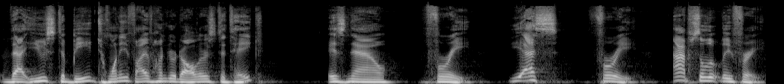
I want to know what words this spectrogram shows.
that used to be $2,500 to take is now free. Yes, free absolutely free.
